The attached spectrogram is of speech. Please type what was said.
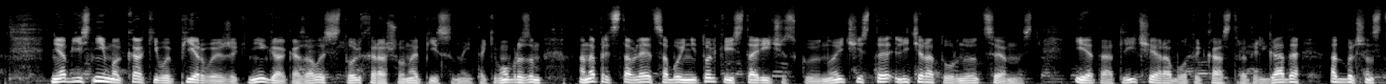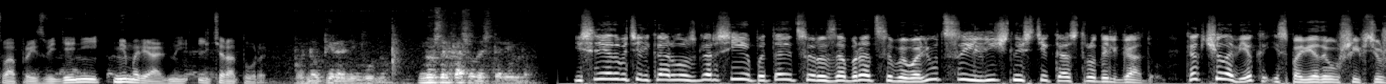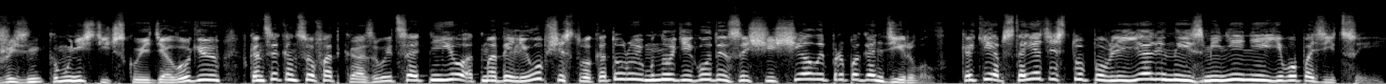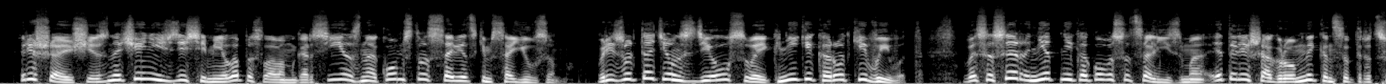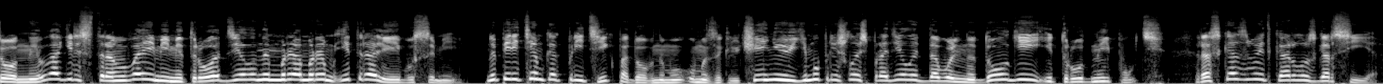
Необъяснимо, как его первая же книга оказалась столь хорошо написанной. Таким образом, она представляет собой не только историческую, но и чисто литературную ценность. И это отличие работы Кастро Дельгада от большинства произведений мемориальной литературы. Pues no tiene ninguno. No es el caso de este libro. Исследователь Карлос Гарсия пытается разобраться в эволюции личности Кастро Дельгадо. Как человек, исповедовавший всю жизнь коммунистическую идеологию, в конце концов отказывается от нее, от модели общества, которую многие годы защищал и пропагандировал. Какие обстоятельства повлияли на изменение его позиции? Решающее значение здесь имело, по словам Гарсия, знакомство с Советским Союзом – в результате он сделал в своей книге короткий вывод. В СССР нет никакого социализма, это лишь огромный концентрационный лагерь с трамваями, метро, отделанным мрамором и троллейбусами. Но перед тем, как прийти к подобному умозаключению, ему пришлось проделать довольно долгий и трудный путь, рассказывает Карлос Гарсия.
